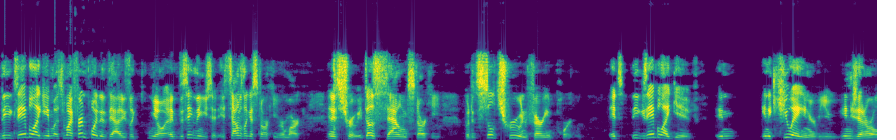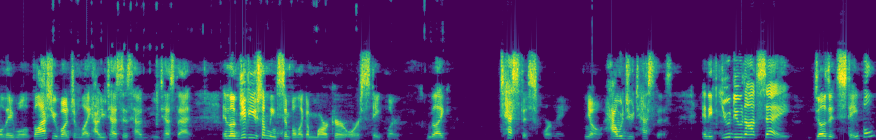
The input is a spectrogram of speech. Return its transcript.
the example I gave, so my friend pointed out. He's like, you know, and the same thing you said. It sounds like a snarky remark, and it's true. It does sound snarky, but it's still true and very important. It's the example I give in in a QA interview. In general, they will they'll ask you a bunch of like, how do you test this? How you test that? And they'll give you something simple like a marker or a stapler. And be like, test this for me. You know, how would you test this? And if you do not say, does it staple?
